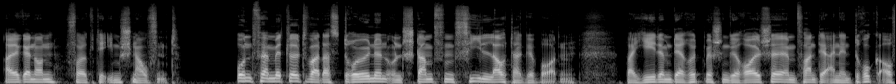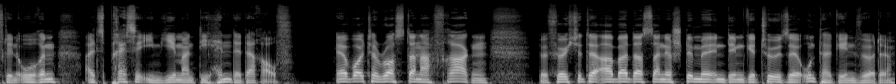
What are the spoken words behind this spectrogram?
Algernon folgte ihm schnaufend. Unvermittelt war das Dröhnen und Stampfen viel lauter geworden. Bei jedem der rhythmischen Geräusche empfand er einen Druck auf den Ohren, als presse ihm jemand die Hände darauf. Er wollte Ross danach fragen, befürchtete aber, dass seine Stimme in dem Getöse untergehen würde.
